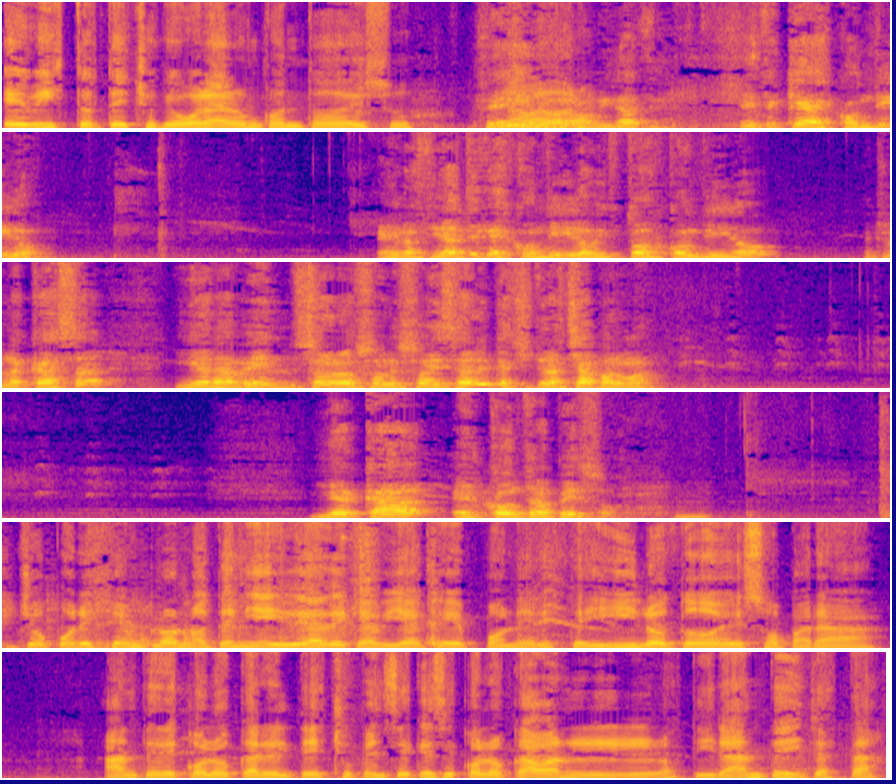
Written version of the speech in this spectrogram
he visto techos que volaron con todo y sus Sí, no, no, olvídate. Este queda escondido. El oscilante queda escondido, ¿viste? todo escondido dentro de la casa y a la vez solo, solo, sale el cachito de la chapa nomás. Y acá el contrapeso. Yo, por ejemplo, no tenía idea de que había que poner este hilo, todo eso para antes de colocar el techo. Pensé que se colocaban los tirantes y ya está.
